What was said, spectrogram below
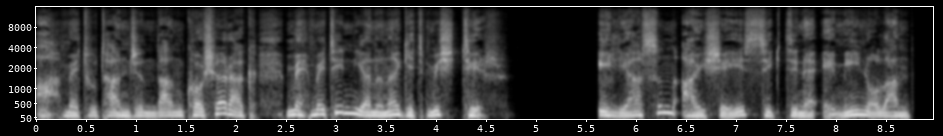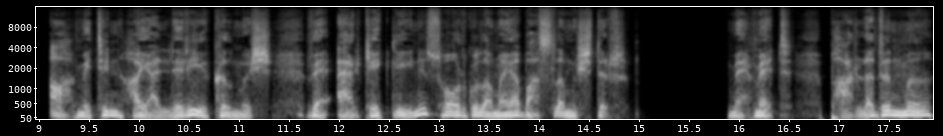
Ahmet utancından koşarak Mehmet'in yanına gitmiştir. İlyas'ın Ayşe'yi siktine emin olan Ahmet'in hayalleri yıkılmış ve erkekliğini sorgulamaya başlamıştır. Mehmet, parladın mı,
